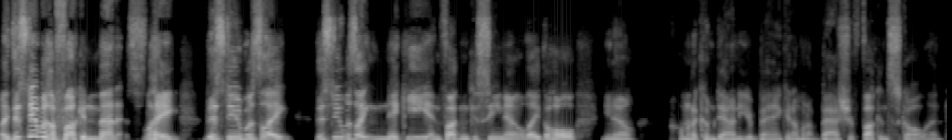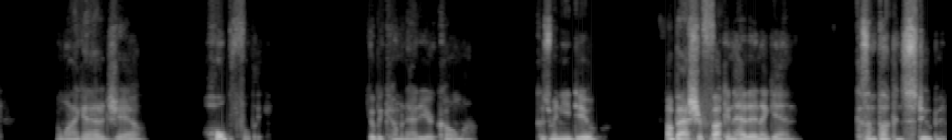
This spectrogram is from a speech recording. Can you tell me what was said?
Like, this dude was a fucking menace. Like, this dude was like, this dude was like Nicky in fucking Casino, like the whole, you know, I'm gonna come down to your bank and I'm gonna bash your fucking skull in. And when I get out of jail, hopefully, you'll be coming out of your coma. Because when you do, I'll bash your fucking head in again. Because I'm fucking stupid.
